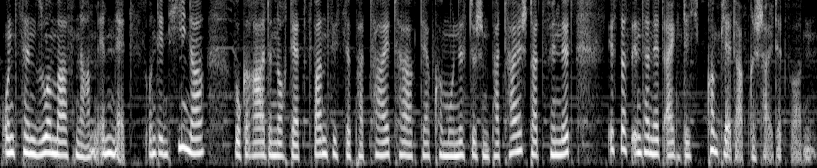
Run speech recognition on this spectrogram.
und Zensurmaßnahmen im Netz. Und in China, wo gerade noch der 20. Parteitag der Kommunistischen Partei stattfindet, ist das Internet eigentlich komplett abgeschaltet worden.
